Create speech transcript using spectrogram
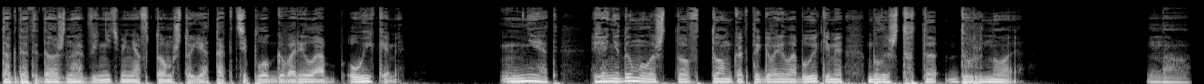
тогда ты должна обвинить меня в том, что я так тепло говорила об Уикеме. Нет, я не думала, что в том, как ты говорила об Уикеме, было что-то дурное. Но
